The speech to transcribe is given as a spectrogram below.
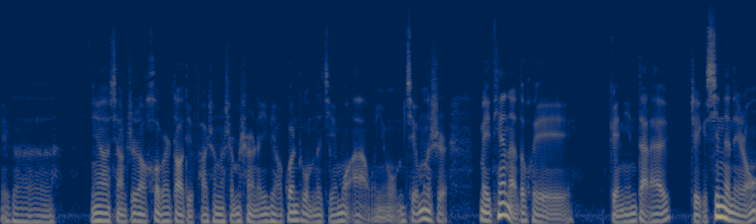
这个您要想知道后边到底发生了什么事儿呢，一定要关注我们的节目啊！因为我们节目呢是每天呢都会给您带来这个新的内容，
